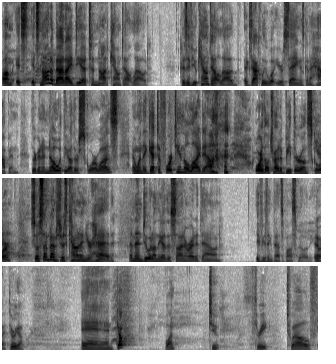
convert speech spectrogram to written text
um, it's, it's not a bad idea to not count out loud. Because if you count out loud, exactly what you're saying is going to happen. They're going to know what the other score was. And when they get to 14, they'll lie down or they'll try to beat their own score. So sometimes just count in your head and then do it on the other side and write it down if you think that's a possibility. Anyway, here we go. And go. One, two, three, 12,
